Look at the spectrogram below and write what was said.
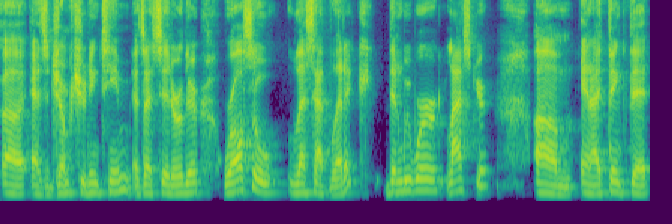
uh, as a jump shooting team, as I said earlier, we're also less athletic than we were last year. Um, and I think that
